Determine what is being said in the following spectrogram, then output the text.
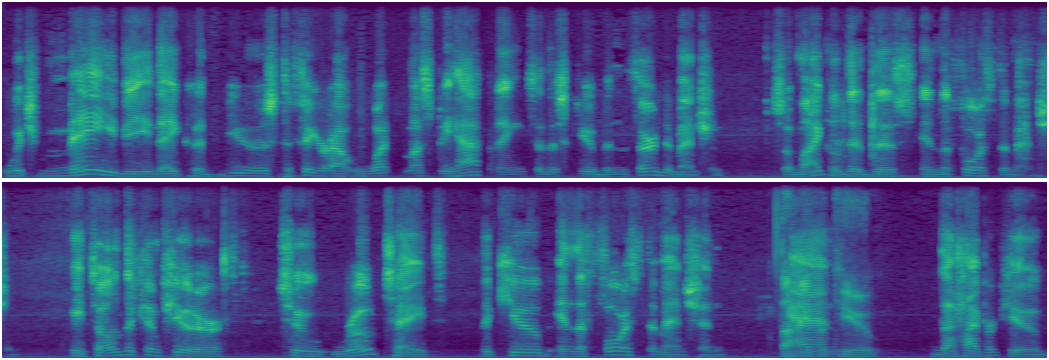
which maybe they could use to figure out what must be happening to this cube in the third dimension so michael did this in the fourth dimension he told the computer to rotate the cube in the fourth dimension The hypercube. the hypercube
